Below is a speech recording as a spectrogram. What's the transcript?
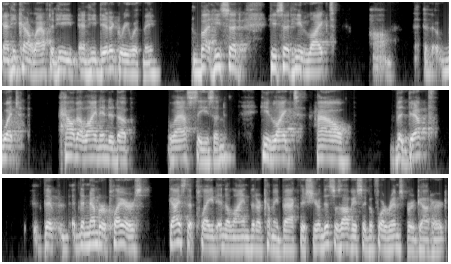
and he kind of laughed and he and he did agree with me but he said he said he liked um, what how that line ended up last season. He liked how the depth, the the number of players, guys that played in the line that are coming back this year. And this was obviously before Remsburg got hurt.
